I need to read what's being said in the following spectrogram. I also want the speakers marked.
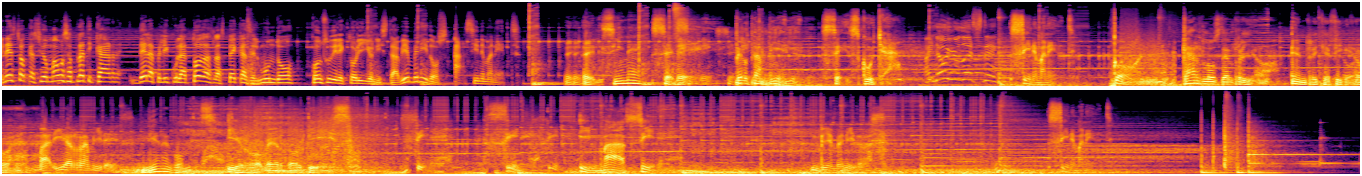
Speaker 1: En esta ocasión vamos a platicar de la película Todas las pecas del mundo con su director y guionista. Bienvenidos a Cinemanet.
Speaker 2: El cine se ve, pero también se escucha. Cinemanet. Con Carlos del Río, Enrique Figueroa, María Ramírez, Diana Gómez y Roberto Ortiz. Cine, cine, cine y más cine. Bienvenidos. Cinemanet.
